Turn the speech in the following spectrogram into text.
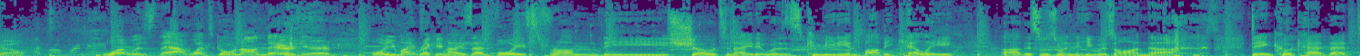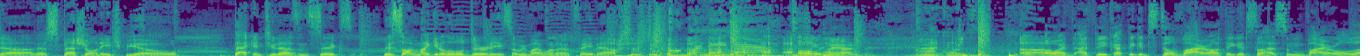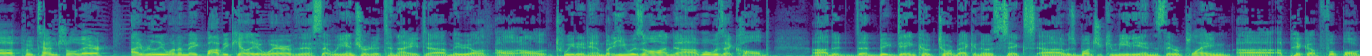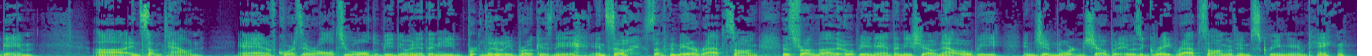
Right, here we go. I broke my knee. What was that? What's going on there, Jared? Well, you might recognize that voice from the show tonight. It was comedian Bobby Kelly. Uh, this was when he was on. Uh, Dane Cook had that uh, that special on HBO back in 2006. This song might get a little dirty, so we might want to fade out. oh my knee, man. Oh oh, I, I think I think it's still viral. I think it still has some viral uh, potential there. I really want to make Bobby Kelly aware of this that we introed it tonight. Uh, maybe I'll, I'll I'll tweet at him. But he was on uh, what was that called? Uh, the the big Dane Cook tour back in 06. Uh, it was a bunch of comedians. They were playing uh, a pickup football game uh, in some town. And of course, they were all too old to be doing it. And he br- literally broke his knee. And so someone made a rap song. It was from uh, the Opie and Anthony show, now Opie and Jim Norton show. But it was a great rap song of him screaming in pain.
